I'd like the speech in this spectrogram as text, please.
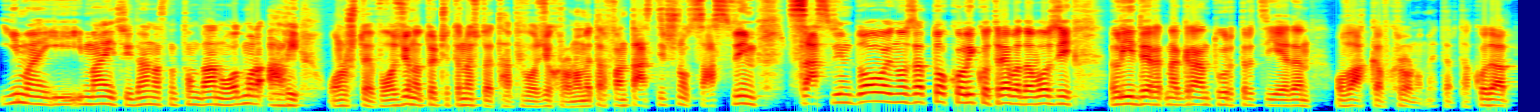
ima i, i majicu i danas na tom danu odmora, ali ono što je vozio na toj 14. etapi, vozio hronometar fantastično, sasvim, sasvim dovoljno za to koliko treba da vozi lider na Grand Tour trci jedan ovakav hronometar. Tako da,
